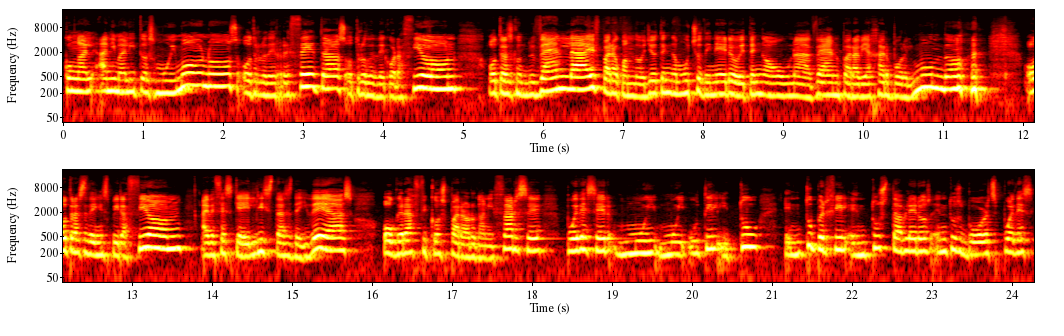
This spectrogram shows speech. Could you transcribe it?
con animalitos muy monos, otro de recetas, otro de decoración, otras con van life para cuando yo tenga mucho dinero y tenga una van para viajar por el mundo, otras de inspiración, hay veces que hay listas de ideas o gráficos para organizarse, puede ser muy muy útil y tú en tu perfil, en tus tableros, en tus boards puedes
